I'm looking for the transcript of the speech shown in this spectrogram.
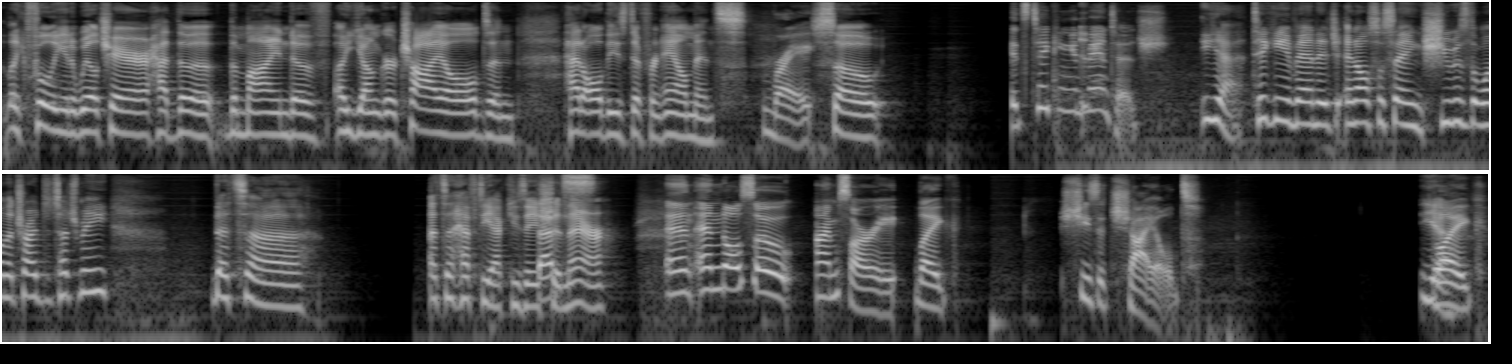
like fully in a wheelchair, had the the mind of a younger child, and had all these different ailments. right. So It's taking advantage. Yeah, taking advantage and also saying she was the one that tried to touch me. That's a that's a hefty accusation That's- there. And and also, I'm sorry, like she's a child. Yeah, Like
